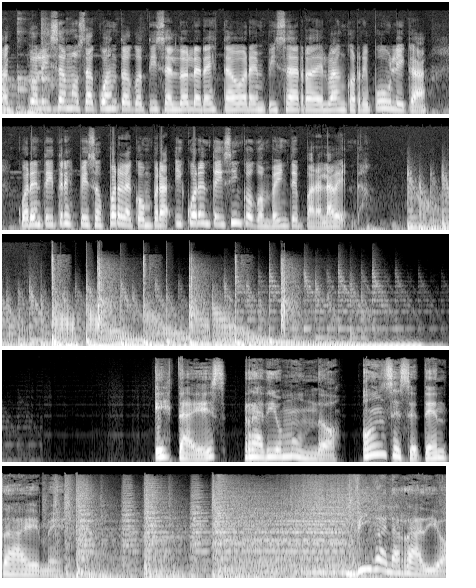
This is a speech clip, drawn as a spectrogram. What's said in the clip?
Actualizamos a cuánto cotiza el dólar a esta hora en pizarra del Banco República. 43 pesos para la compra y 45,20 para la venta. Esta es Radio Mundo, 1170 AM. ¡Viva la radio!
